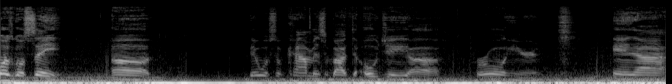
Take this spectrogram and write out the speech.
I was gonna say, uh, there were some comments about the OJ uh, parole hearing, and uh,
